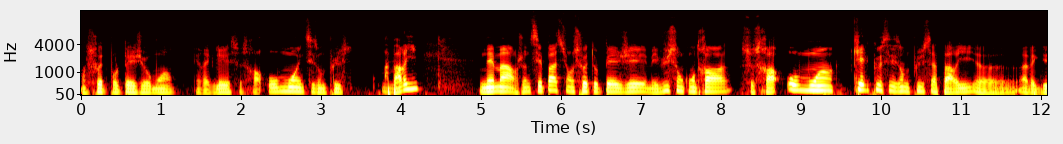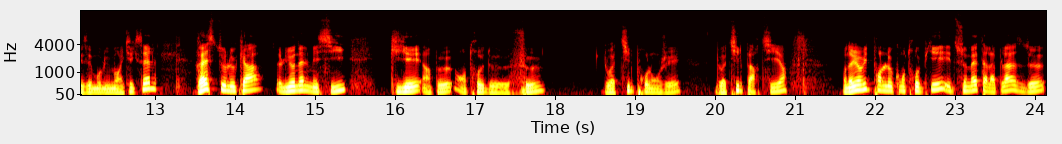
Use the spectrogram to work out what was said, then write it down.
on le souhaite pour le PSG au moins, est réglé. Ce sera au moins une saison de plus à Mhm. Paris. Neymar, je ne sais pas si on le souhaite au PSG, mais vu son contrat, ce sera au moins quelques saisons de plus à Paris euh, avec des émoluments XXL. Reste le cas Lionel Messi, qui est un peu entre deux feux. Doit-il prolonger? Doit-il partir? On a eu envie de prendre le contre-pied et de se mettre à la place de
